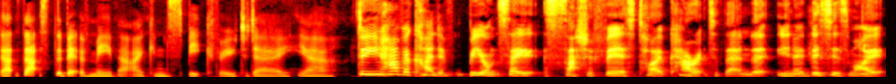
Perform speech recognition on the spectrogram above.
That that's the bit of me that I can speak through today. Yeah do you have a kind of Beyonce Sasha Fierce type character then that you know this is my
